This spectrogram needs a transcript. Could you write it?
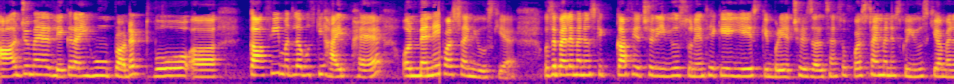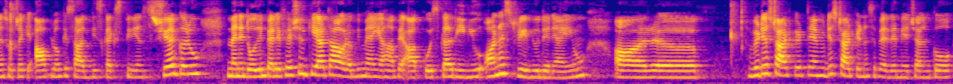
आज जो मैं लेकर आई हूँ प्रोडक्ट वो आ, काफ़ी मतलब उसकी हाइप है और मैंने फ़र्स्ट टाइम यूज़ किया है। उससे पहले मैंने उसके काफ़ी अच्छे रिव्यूज़ सुने थे कि ये इसके बड़े अच्छे रिजल्ट्स हैं। सो फ़र्स्ट टाइम मैंने इसको यूज़ किया और मैंने सोचा कि आप लोगों के साथ भी इसका एक्सपीरियंस शेयर करूँ। मैंने दो दिन पहले फेशियल किया था और अभी मैं यहाँ पर आपको इसका रिव्यू ऑनेस्ट रिव्यू देने आई हूँ। और वीडियो स्टार्ट करते हैं। वीडियो स्टार्ट करने से पहले मेरे चैनल को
